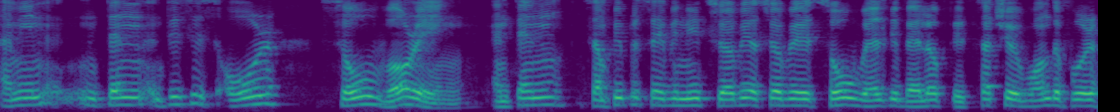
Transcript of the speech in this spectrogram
I mean, then this is all so worrying. And then some people say we need Serbia. Serbia is so well developed. It's such a wonderful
